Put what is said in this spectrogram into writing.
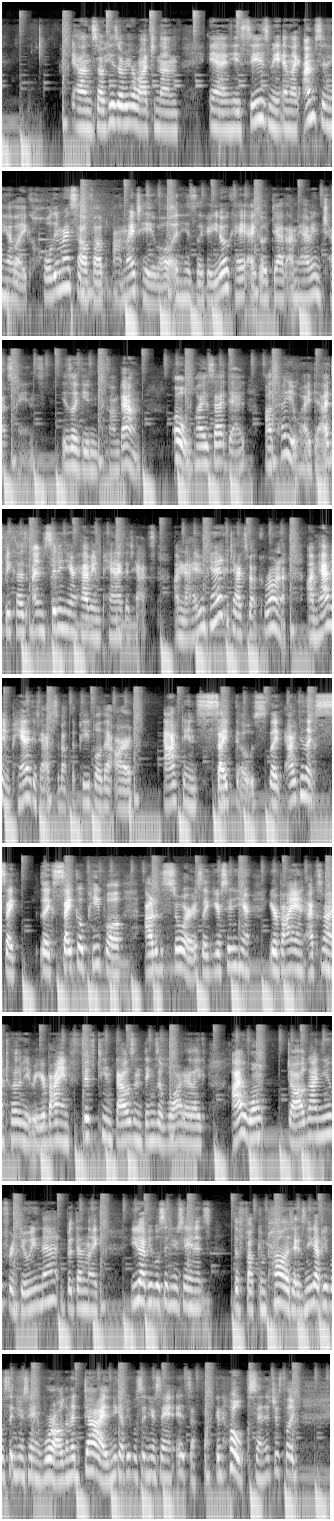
And so he's over here watching them, and he sees me, and like I'm sitting here like holding myself up on my table, and he's like, "Are you okay?" I go, "Dad, I'm having chest pains." He's like, "You need to calm down." Oh, why is that, Dad? I'll tell you why, Dad. Because I'm sitting here having panic attacks. I'm not having panic attacks about Corona. I'm having panic attacks about the people that are acting psychos, like acting like psych, like psycho people out of the stores. Like you're sitting here, you're buying X amount of toilet paper, you're buying fifteen thousand things of water. Like I won't dog on you for doing that, but then like you got people sitting here saying it's the fucking politics, and you got people sitting here saying we're all gonna die, and you got people sitting here saying it's a fucking hoax, and it's just like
